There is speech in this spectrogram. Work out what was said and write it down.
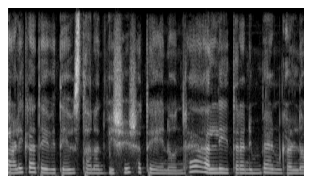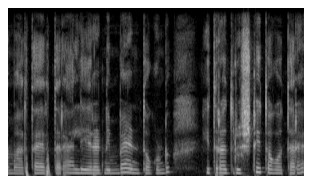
ಕಾಳಿಕಾದೇವಿ ದೇವಸ್ಥಾನದ ವಿಶೇಷತೆ ಏನು ಅಂದರೆ ಅಲ್ಲಿ ಈ ಥರ ನಿಂಬೆ ಹಣ್ಣುಗಳನ್ನ ಮಾರ್ತಾ ಇರ್ತಾರೆ. ಅಲ್ಲಿ ಎರಡು ನಿಂಬೆ ಹಣ್ಣು ತೊಗೊಂಡು ಈ ಥರ ದೃಷ್ಟಿ ತಗೋತಾರೆ.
